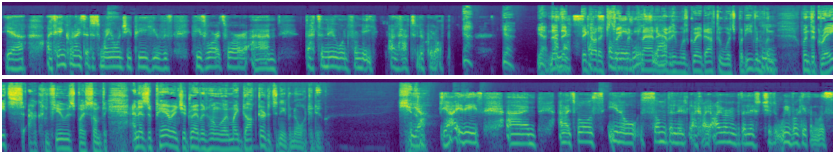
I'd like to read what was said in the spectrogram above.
Yeah, I think when I said it to my own GP, he was his words were, um, "That's a new one for me. I'll have to look it up." Yeah, yeah, yeah. No, And they, they got a the treatment is, plan and everything was great afterwards. But even when when the greats are confused by something, and as a parent, you're driving home going, "My doctor doesn't even know what to do." You know? Yeah, yeah, it is. Um, and I suppose, you know, some of the, lit- like, I, I remember the literature that we were given was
